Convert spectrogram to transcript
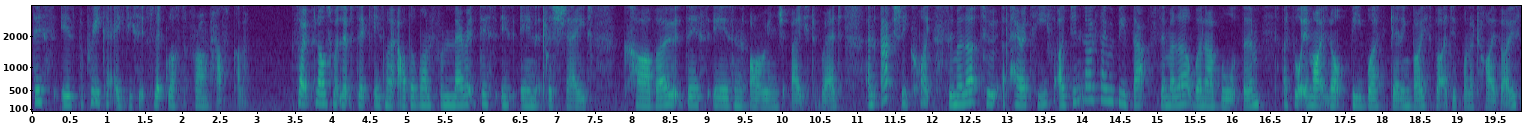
This is Paprika 86 lip gloss from House of Colour. So penultimate lipstick is my other one from Merit. This is in the shade Cabo. This is an orange based red and actually quite similar to Aperitif. I didn't know if they would be that similar when I bought them. I thought it might not be worth getting both but I did want to try both.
